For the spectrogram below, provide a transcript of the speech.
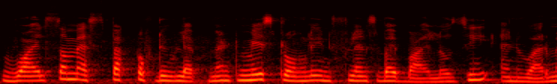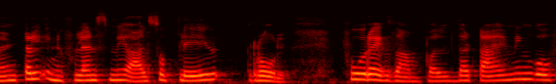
While some aspect of development may strongly influenced by biology, environmental influence may also play a role. For example, the timing of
